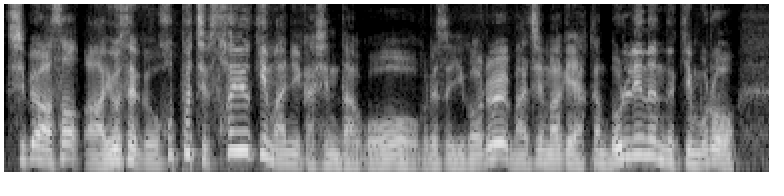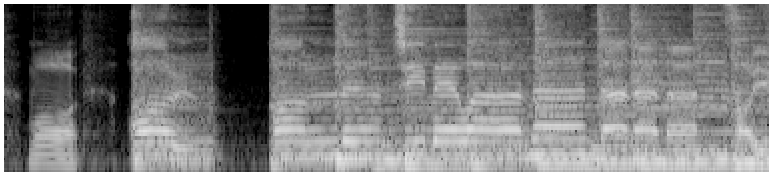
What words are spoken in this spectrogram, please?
집에 와서 아, 요새 그 호프집 서유기 많이 가신다고. 그래서 이거를 마지막에 약간 놀리는 느낌으로 뭐 얼, 얼른 집에 와 나나나나. 서유,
